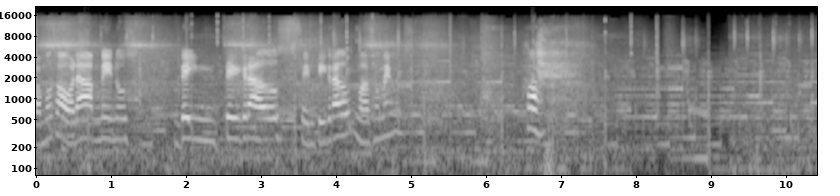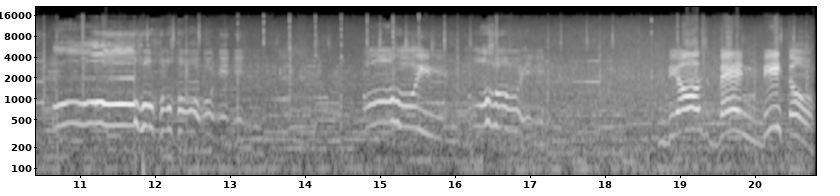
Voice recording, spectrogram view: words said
Vamos ahora a menos 20 grados centígrados más o menos. Ay. Uy, uy, Dios bendito.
